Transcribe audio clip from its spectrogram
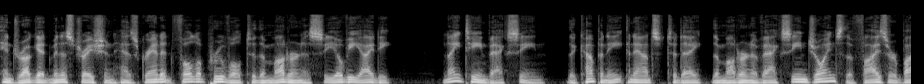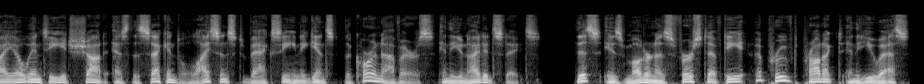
and Drug Administration has granted full approval to the Moderna COVID-19 vaccine. The company announced today the Moderna vaccine joins the Pfizer BioNTech shot as the second licensed vaccine against the coronavirus in the United States. This is Moderna's first FDA-approved product in the U.S.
